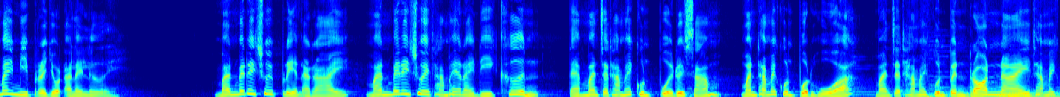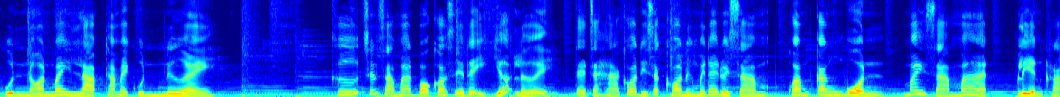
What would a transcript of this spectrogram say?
ไม่มีประโยชน์อะไรเลย มันไม่ได้ช่วยเปลี่ยนอะไร มันไม่ได้ช่วยทำให้อะไรดีขึ้น แต่มันจะทำให้คุณป่วยด้วยซ้ำมันทำให้คุณปวดหัว มันจะทำให้คุณเป็นร้อนในทำให้คุณนอนไม่หลับทำให้คุณเหนื่อย คือฉันสามารถบอกข้อเสียได้อีกเยอะเลย แต่จะหาข้อดีสักข้อหนึ่งไม่ได้ด้วยซ้ำความกังวลไม่สามารถเปลี่ยนใคร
